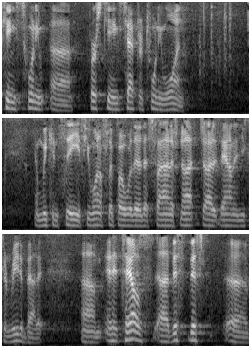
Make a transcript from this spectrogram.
Kings, 20, uh, 1 Kings chapter 21. And we can see, if you want to flip over there, that's fine. If not, jot it down and you can read about it. Um, and it tells, uh, this, this uh,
